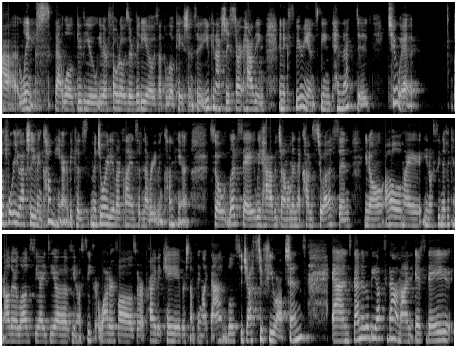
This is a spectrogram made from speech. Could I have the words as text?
uh, links that will give you either photos or videos at the location so that you can actually start having an experience being connected to it before you actually even come here because majority of our clients have never even come here. So let's say we have a gentleman that comes to us and you know oh my you know significant other loves the idea of you know secret waterfalls or a private cave or something like that and we'll suggest a few options. And then it'll be up to them on if they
